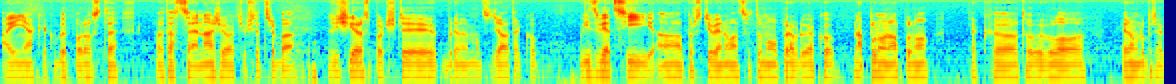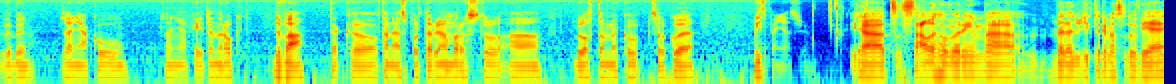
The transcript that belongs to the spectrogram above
i nějak jakoby poroste ta scéna, že ať už se třeba zvýší rozpočty, budeme moct dělat jako víc věcí a prostě věnovat se tomu opravdu jako naplno, naplno, tak uh, to by bylo jenom dobře, kdyby za nějakou, za nějaký ten rok, dva, tak ten e-sport jenom rostl a bylo v tom jako celkově víc peněz. Že? Já stále hovorím a veľa ľudí, ktorí ma sa to vie,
